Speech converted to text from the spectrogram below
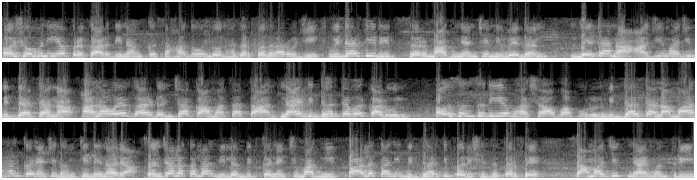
अशोभनीय प्रकार दिनांक सहा दोन दोन हजार पंधरा रोजी विद्यार्थी रीतसर मागण्यांचे निवेदन देताना आजी माजी विद्यार्थ्यांना अनावय गार्डनच्या कामाचा ताण न्याय विद्यार्थ्यावर काढून असंसदीय भाषा वापरून विद्यार्थ्यांना मारहाण करण्याची धमकी देणाऱ्या संचालकाला निलंबित करण्याची मागणी पालक आणि विद्यार्थी परिषदेतर्फे सामाजिक न्याय मंत्री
